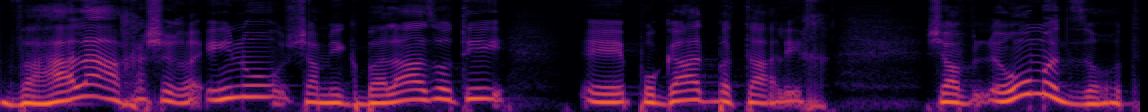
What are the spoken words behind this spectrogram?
והלאה, אחרי שראינו שהמגבלה הזאת אה, פוגעת בתהליך. עכשיו, לעומת זאת,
